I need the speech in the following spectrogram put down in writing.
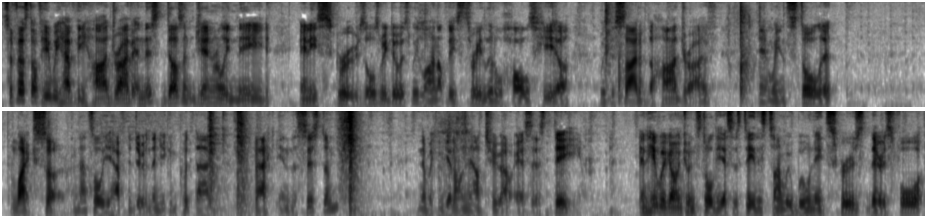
So first off here we have the hard drive, and this doesn't generally need any screws. All we do is we line up these three little holes here with the side of the hard drive and we install it like so. And that's all you have to do. And then you can put that back in the system. And then we can get on now to our SSD. And here we're going to install the SSD. This time we will need screws. There is four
